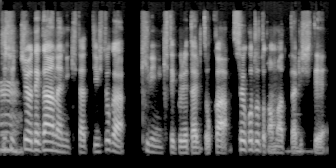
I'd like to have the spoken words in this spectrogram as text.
で、出うん。張でガーナに来たっていう人が、切りに来てくれたりとか、そういうこととかもあったりして、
